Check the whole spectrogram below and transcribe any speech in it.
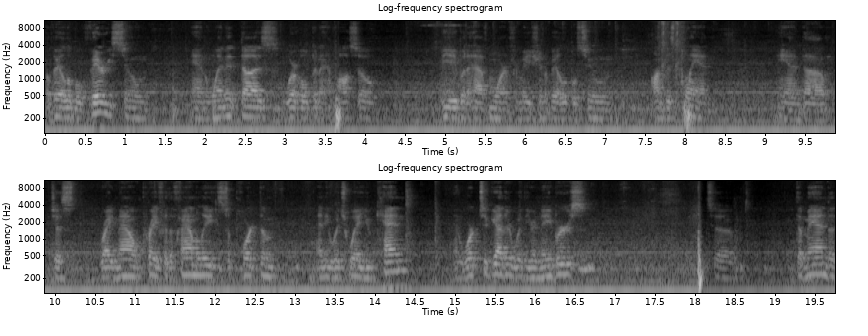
available very soon. And when it does, we're hoping to also be able to have more information available soon on this plan. And um, just right now, pray for the family, support them any which way you can, and work together with your neighbors to demand a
